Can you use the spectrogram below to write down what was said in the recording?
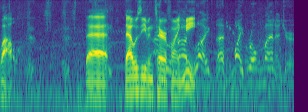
Wow. That that was even terrifying me. like that micromanager.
